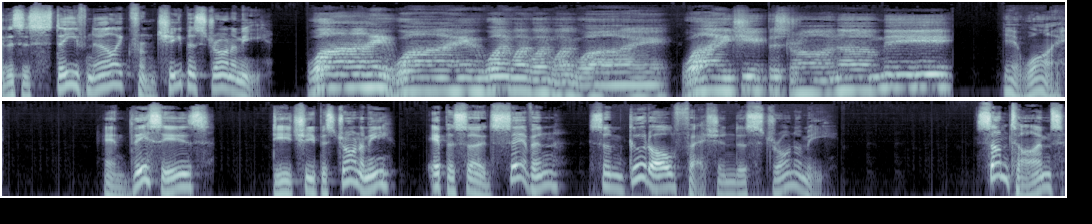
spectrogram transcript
this is Steve Nerlich from Cheap Astronomy. Why, why, why, why, why, why, why, why cheap astronomy? Yeah, why? And this is Dear Cheap Astronomy, Episode 7 Some Good Old Fashioned Astronomy. Sometimes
